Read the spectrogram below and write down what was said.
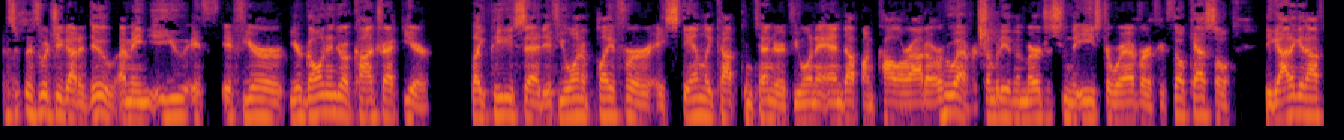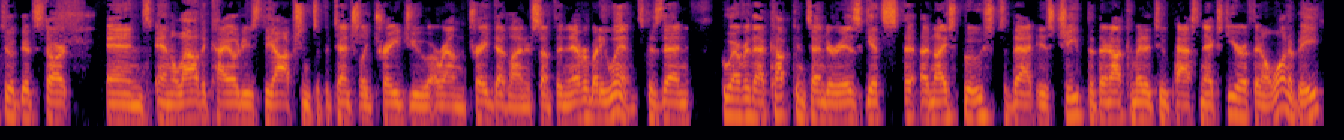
That's, that's what you got to do. I mean, you if if you're you're going into a contract year, like Petey said, if you want to play for a Stanley Cup contender, if you want to end up on Colorado or whoever, somebody that emerges from the East or wherever, if you're Phil Kessel, you got to get off to a good start and and allow the Coyotes the option to potentially trade you around the trade deadline or something, and everybody wins because then whoever that cup contender is gets a, a nice boost that is cheap that they're not committed to past next year if they don't want to be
